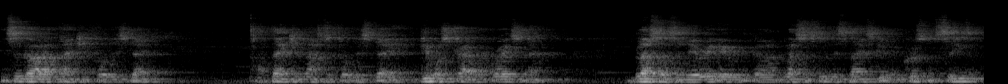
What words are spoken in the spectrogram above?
And so, God, I thank you for this day. I thank you, Master, for this day. Give us traveling grace now. Bless us in every area, God. Bless us through this Thanksgiving Christmas season.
